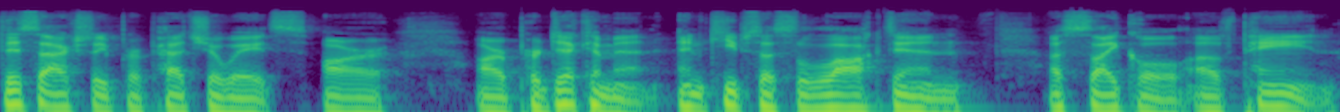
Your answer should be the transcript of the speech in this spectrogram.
this actually perpetuates our our predicament and keeps us locked in a cycle of pain.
